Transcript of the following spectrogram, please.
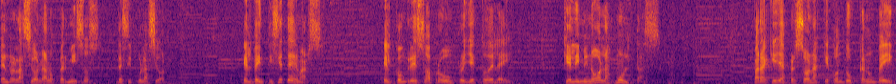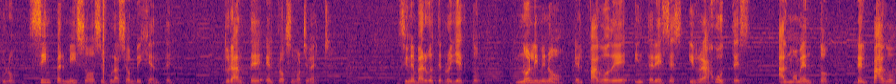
en relación a los permisos de circulación, el 27 de marzo el Congreso aprobó un proyecto de ley que eliminó las multas para aquellas personas que conduzcan un vehículo sin permiso de circulación vigente durante el próximo trimestre. Sin embargo, este proyecto no eliminó el pago de intereses y reajustes al momento del pago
